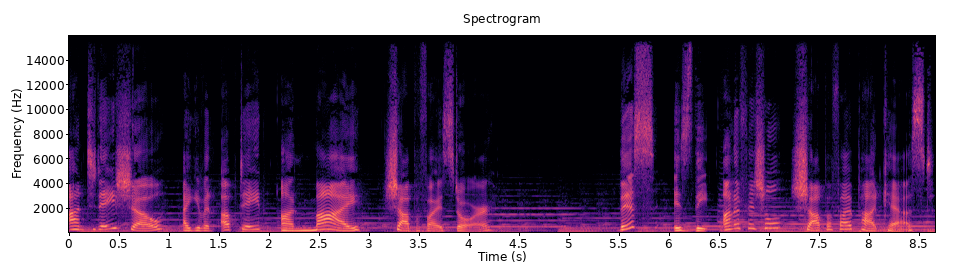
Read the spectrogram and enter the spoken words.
On today's show, I give an update on my Shopify store. This is the unofficial Shopify podcast.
